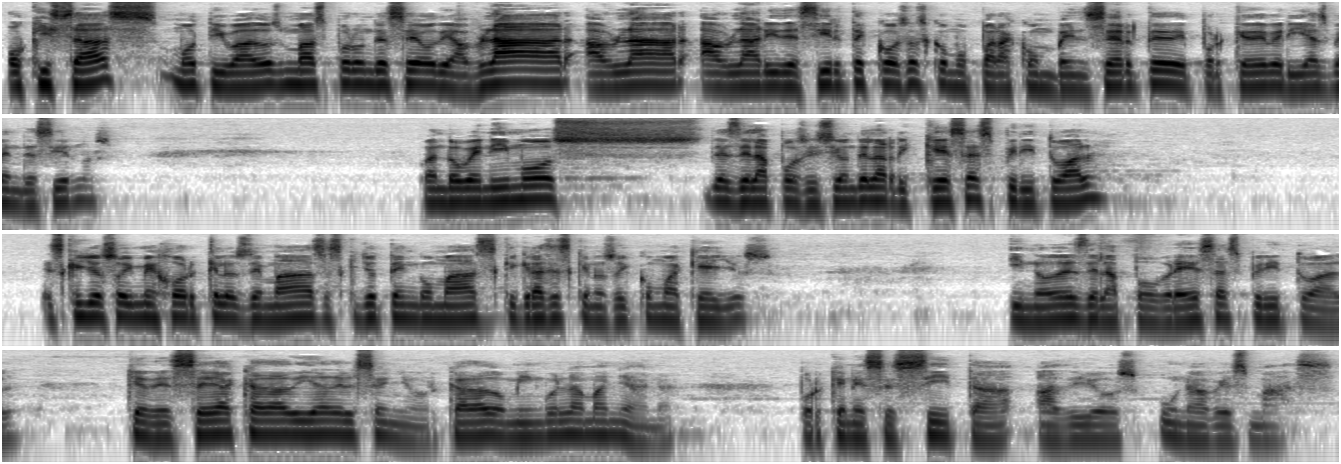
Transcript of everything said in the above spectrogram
o quizás motivados más por un deseo de hablar, hablar, hablar y decirte cosas como para convencerte de por qué deberías bendecirnos. Cuando venimos desde la posición de la riqueza espiritual. Es que yo soy mejor que los demás, es que yo tengo más, es que gracias que no soy como aquellos. Y no desde la pobreza espiritual que desea cada día del Señor, cada domingo en la mañana, porque necesita a Dios una vez más.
